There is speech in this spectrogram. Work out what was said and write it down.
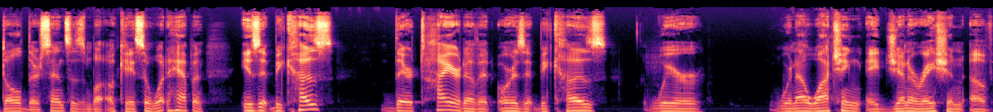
dulled their senses and blah. Okay, so what happened? Is it because they're tired of it, or is it because we're we're now watching a generation of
